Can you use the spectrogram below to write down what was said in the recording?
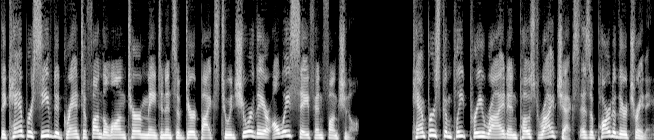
the camp received a grant to fund the long-term maintenance of dirt bikes to ensure they are always safe and functional. Campers complete pre-ride and post-ride checks as a part of their training.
